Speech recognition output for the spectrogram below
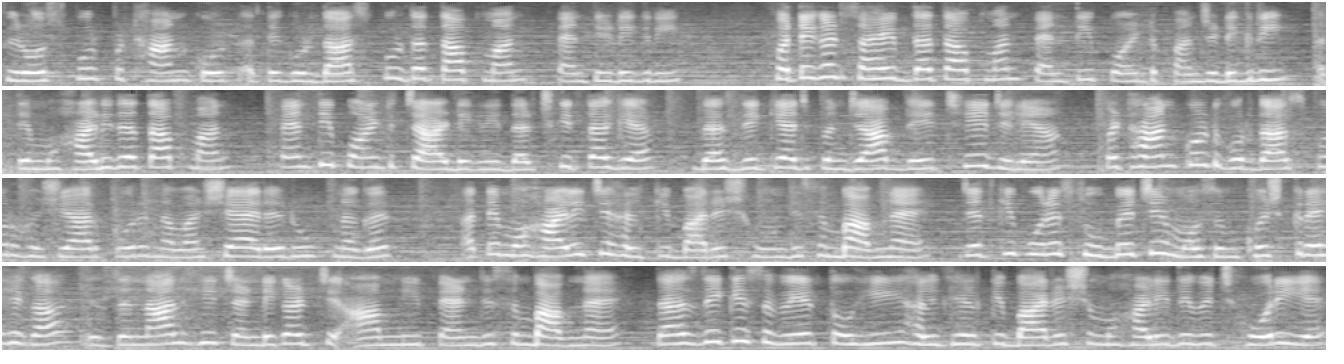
ਫਿਰੋਜ਼ਪੁਰ, ਪਠਾਨਕੋਟ ਅਤੇ ਗੁਰਦਾਸਪੁਰ ਦਾ ਤਾਪਮਾਨ 35 ਡਿਗਰੀ ਫਤਿਹਗੜ੍ਹ ਸਾਹਿਬ ਦਾ ਤਾਪਮਾਨ 35.5 ਡਿਗਰੀ ਅਤੇ ਮੋਹਾਲੀ ਦਾ ਤਾਪਮਾਨ 35.4 ਡਿਗਰੀ ਦਰਜ ਕੀਤਾ ਗਿਆ। ਦੱਸਦੇ ਕਿ ਅੱਜ ਪੰਜਾਬ ਦੇ 6 ਜ਼ਿਲ੍ਹਿਆਂ, ਪਠਾਨਕੋਟ, ਗੁਰਦਾਸਪੁਰ, ਹੁਸ਼ਿਆਰਪੁਰ, ਨਵਾਂ ਸ਼ਹਿਰ, ਰੂਪਨਗਰ ਅਤੇ ਮੋਹਾਲੀ 'ਚ ਹਲਕੀ ਬਾਰਿਸ਼ ਹੋਣ ਦੀ ਸੰਭਾਵਨਾ ਹੈ, ਜਦਕਿ ਪੂਰੇ ਸੂਬੇ 'ਚ ਮੌਸਮ ਖੁਸ਼ਕ ਰਹੇਗਾ। ਇਸ ਦੇ ਨਾਲ ਹੀ ਚੰਡੀਗੜ੍ਹ 'ਚ ਆਮ ਮੀਂਹ ਪੈਣ ਦੀ ਸੰਭਾਵਨਾ ਹੈ। ਦੱਸਦੇ ਕਿ ਸਵੇਰ ਤੋਂ ਹੀ ਹਲਕੀ ਹਲਕੀ ਬਾਰਿਸ਼ ਮੋਹਾਲੀ ਦੇ ਵਿੱਚ ਹੋ ਰਹੀ ਹੈ।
